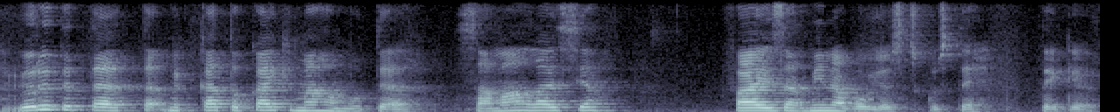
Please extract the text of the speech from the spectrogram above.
Mm. Yritetään, että me katso kaikki maahanmuuttajat samanlaisia, Faisa, minä voi joskus te- tekee.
